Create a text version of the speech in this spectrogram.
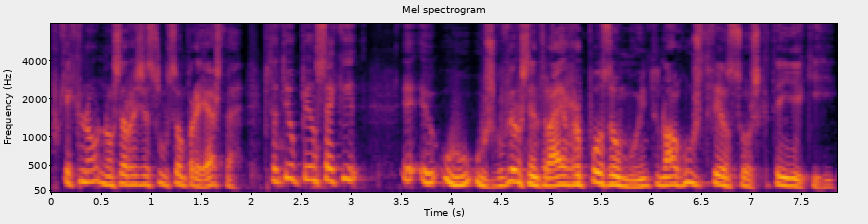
Porquê é que não, não se arranja solução para esta? Portanto, eu penso é que eh, os governos centrais repousam muito em alguns defensores que têm aqui,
